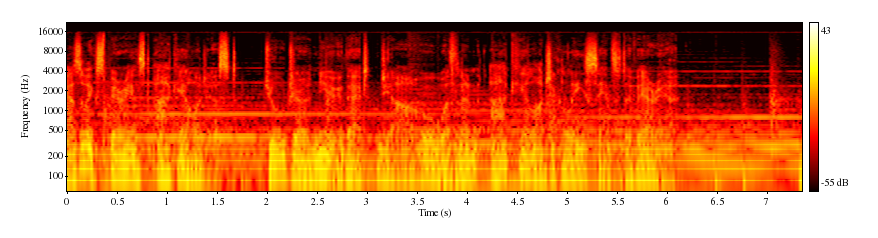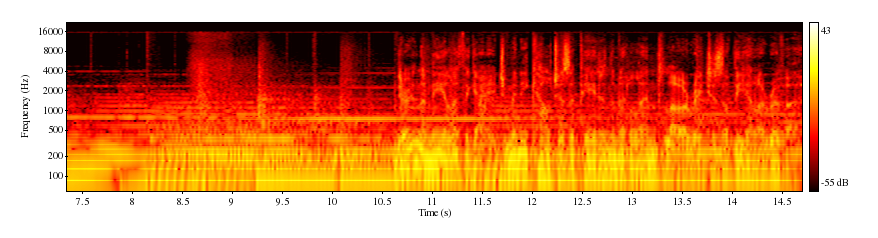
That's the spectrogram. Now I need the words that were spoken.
As an experienced archaeologist, Zhu knew that Jiahu was in an archaeologically sensitive area During the Neolithic age, many cultures appeared in the middle and lower reaches of the Yellow River.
